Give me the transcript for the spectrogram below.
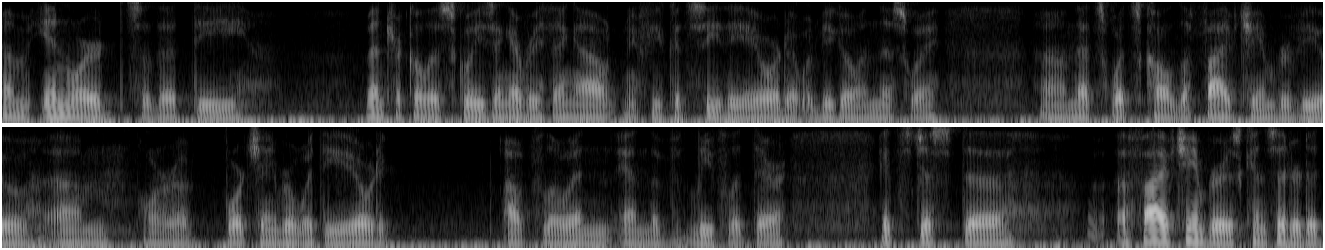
come inward so that the ventricle is squeezing everything out. If you could see the aorta, it would be going this way. Um, that's what's called a five chamber view um, or a four chamber with the aortic outflow and, and the leaflet there. It's just uh, a five chamber is considered a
